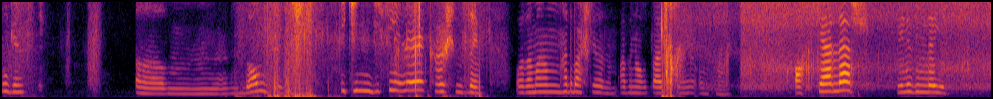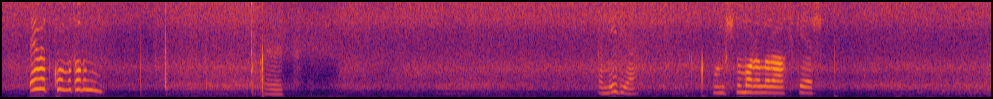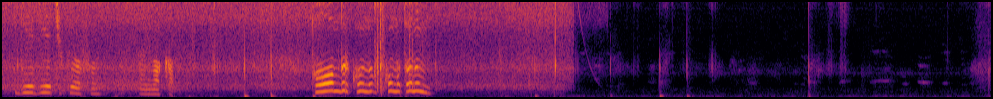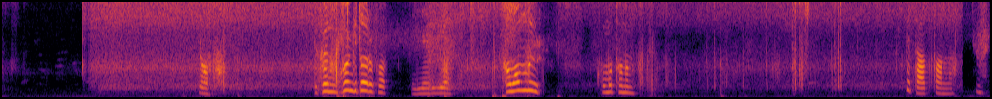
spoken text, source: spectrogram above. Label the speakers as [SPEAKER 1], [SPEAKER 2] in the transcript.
[SPEAKER 1] Bugün um, doğum ikincisiyle karşınızdayım. O zaman hadi başlayalım. Abone olup like unutmayın. Askerler beni dinleyin. Evet komutanım. Evet. Ya neydi ya? 13 numaralar asker. Geziye çıkıyorsun. Hadi bakalım. Tamamdır konu komutanım. Yok. Efendim hangi tarafa? İleriye. Tamamdır. Komutanım. Bir saat sonra.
